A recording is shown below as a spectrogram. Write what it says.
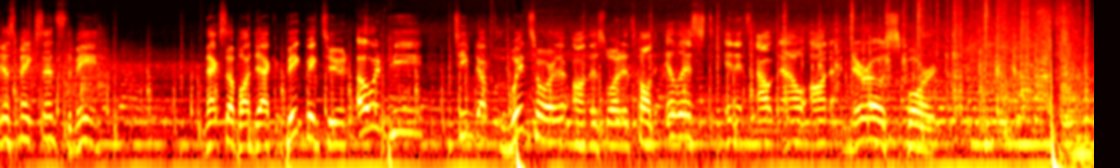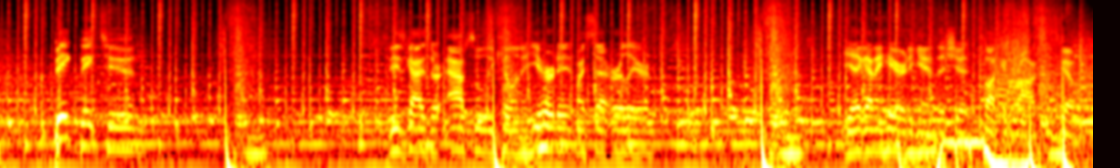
just makes sense to me. Next up on deck, big, big tune. ONP teamed up with Winter on this one. It's called Illest, and it's out now on Neurosport. Big, big tune. These guys are absolutely killing it. You heard it in my set earlier. Yeah, I gotta hear it again. This shit fucking rocks. Let's go.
